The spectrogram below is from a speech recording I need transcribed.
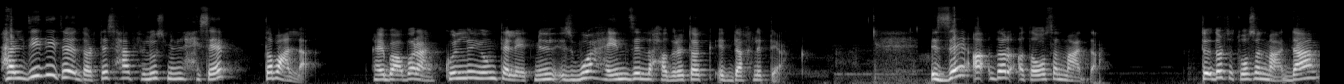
هل دي دي تقدر تسحب فلوس من الحساب؟ طبعا لا. هيبقى عبارة عن كل يوم تلات من الأسبوع هينزل لحضرتك الدخل بتاعك. إزاي أقدر أتواصل مع الدعم؟ تقدر تتواصل مع الدعم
